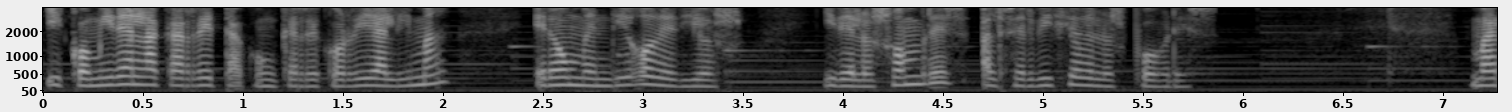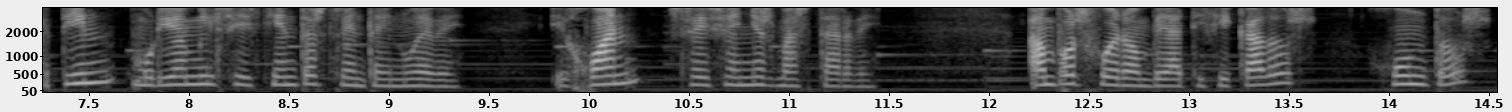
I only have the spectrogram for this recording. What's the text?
y comida en la carreta con que recorría Lima, era un mendigo de Dios y de los hombres al servicio de los pobres. Martín murió en 1639 y Juan seis años más tarde. Ambos fueron beatificados juntos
